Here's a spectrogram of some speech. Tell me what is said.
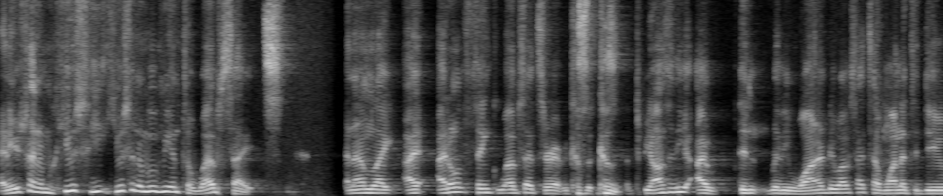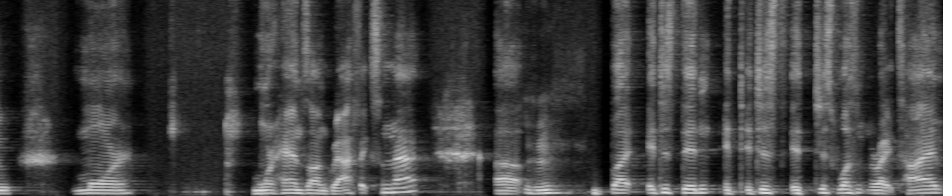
And he was trying to he was he, he was trying to move me into websites. And I'm like, I, I don't think websites are because because to be honest with you, I didn't really want to do websites. I wanted to do more more hands-on graphics than that. Uh, mm-hmm. But it just didn't. It, it just it just wasn't the right time.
